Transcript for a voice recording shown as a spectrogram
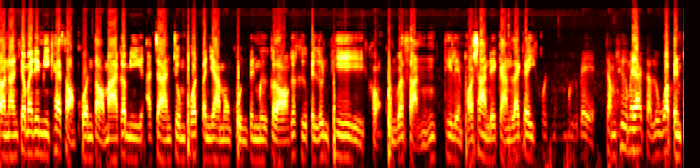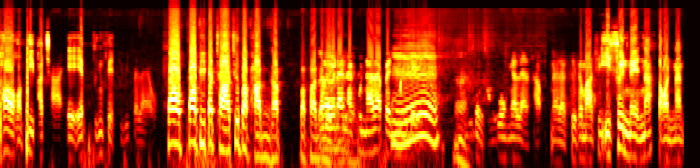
ตอนนั้นก็ไม่ได้มีแค่สองคนต่อมาก็มีอาจารย์จุมพจน์ปัญญามงคุณเป็นมือกลองก็คือเป็นรุ่นพี่ของคุณวสันต์ที่เรียนเพาะช่างด้วยกัน และก็อีกคนหนึ่งมือเบสจำชื่อไม่ได้แต่รู้ว่าเป็นพ่อของพี่พัชชาเอฟซึ่งเสียชีวิตไปแล้ว พ่อพ่อพี่พัชชาชื่อประพันธ์ครับประพันธ์เออนั่นแหละคุณนั่นแหละเป็นมือเบสอ่าเด็กของวงนั่นแหละครับนั่นแหละคือสมาชิกอีซึนในนักตอนนั้น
